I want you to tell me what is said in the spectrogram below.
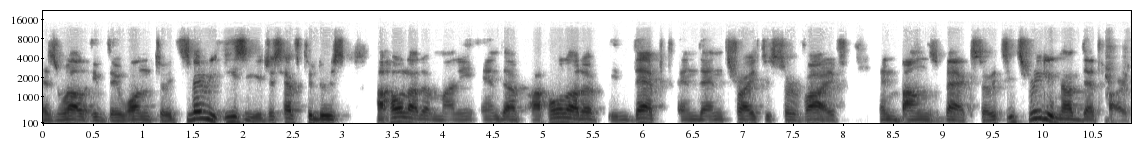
as well if they want to. It's very easy. You just have to lose a whole lot of money, end up a whole lot of in debt, and then try to survive and bounce back. So it's it's really not that hard.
